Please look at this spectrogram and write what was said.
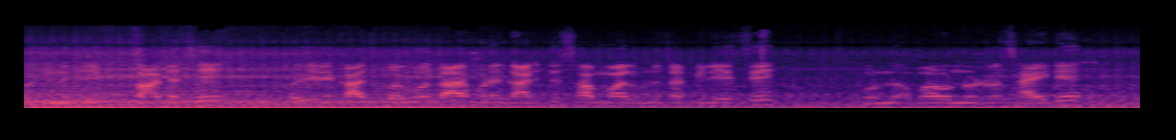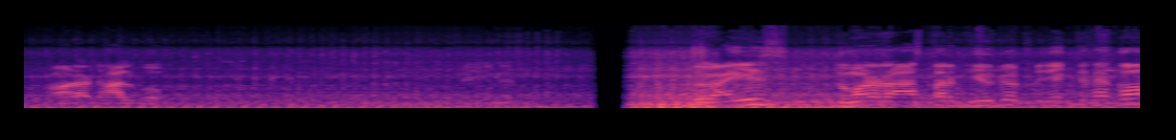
ওইখানে যে কাজ আছে, ওইখানে কাজ করব। তারপরে গাড়িতে সব মালগুলো চাপিয়ে এসে অন্য আবার অন্যটা সাইডে আমরা ঢালবো। তো গাইজ তোমরা রাস্তার ভিউটা একটু দেখতে থাকো।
